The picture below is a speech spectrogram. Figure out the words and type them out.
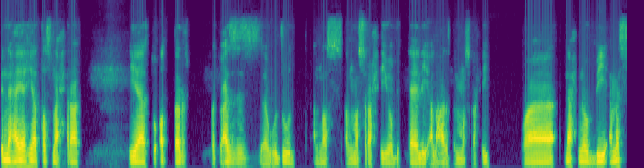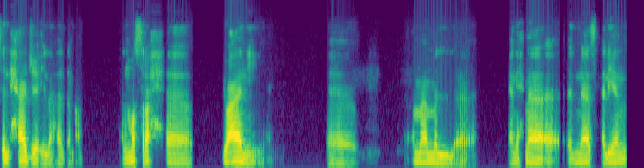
في النهاية هي تصنع حراك هي تؤطر وتعزز وجود النص المسرحي وبالتالي العرض المسرحي ونحن بأمس الحاجة إلى هذا الأمر. المسرح آه، يعاني يعني آه، أمام يعني إحنا الناس حاليا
